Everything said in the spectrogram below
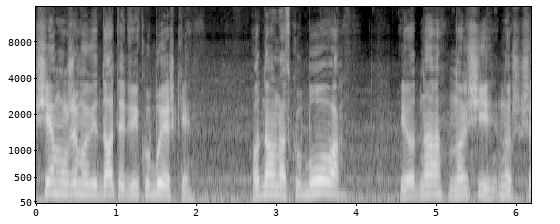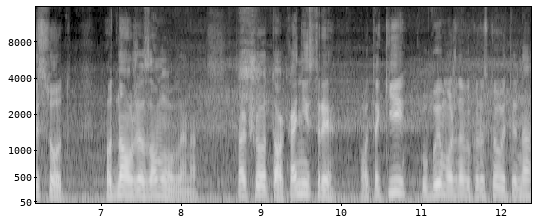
Ще можемо віддати дві кубишки. Одна у нас кубова і одна 0,6, ну, 600. Одна вже замовлена. Так що отак, каністри отакі, куби можна використовувати на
